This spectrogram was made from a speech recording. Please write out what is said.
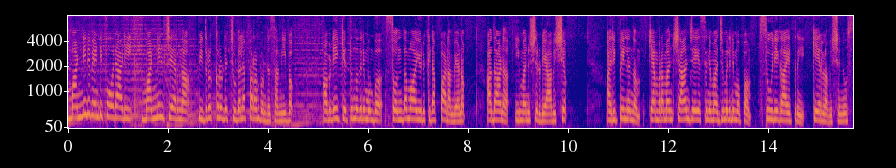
മണ്ണിനു വേണ്ടി പോരാടി മണ്ണിൽ ചേർന്ന പിതൃക്കളുടെ ചുടലപ്പറമ്പുണ്ട് സമീപം. അവിടേക്ക് എത്തുന്നതിന് മുമ്പ് സ്വന്തമായൊരു കിടപ്പാടം വേണം. അതാണ് ഈ മനുഷ്യരുടെ ആവശ്യം. അരിപ്പിൽ നിന്നും ക്യാമറമാൻ ഷാൻ ജയസിനും അജ്മലിനുമൊപ്പം സൂര്യഗായത്രി കേരള വിഷൻ ന്യൂസ്.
